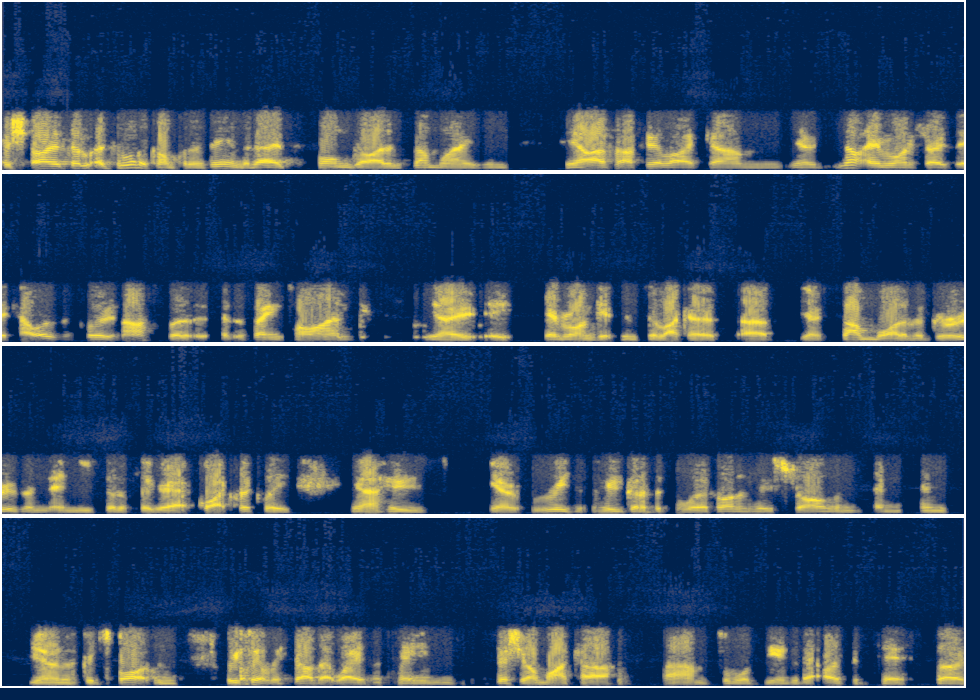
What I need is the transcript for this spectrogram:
for sure. It's a, it's a lot of confidence. At the end of the day, it's a form guide in some ways. And, you know, I, I feel like, um, you know, not everyone shows their colours, including us, but at the same time, you know, it, everyone gets into like a, a you know somewhat of a groove, and, and you sort of figure out quite quickly, you know, who's you know reason, who's got a bit to work on and who's strong and, and, and you know in a good spot. And we certainly felt that way as a team, especially on my car um, towards the end of that open test. So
